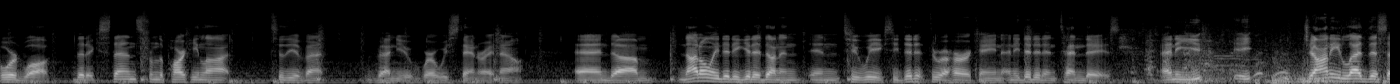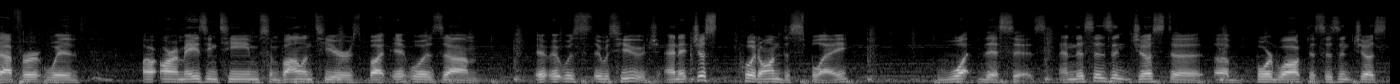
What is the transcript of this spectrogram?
boardwalk that extends from the parking lot to the event venue where we stand right now. And um, not only did he get it done in, in two weeks, he did it through a hurricane and he did it in 10 days. And he, he Johnny led this effort with our, our, amazing team, some volunteers, but it was, um, it, it was, it was huge. And it just put on display what this is. And this isn't just a, a, boardwalk, this isn't just,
